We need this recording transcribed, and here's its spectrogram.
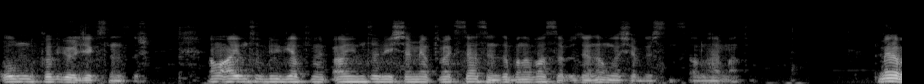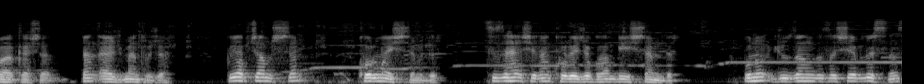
olumlulukları göreceksinizdir. Ama ayrıntılı bilgi yaptırmak, ayrıntılı bir işlem yaptırmak isterseniz de bana WhatsApp üzerinden ulaşabilirsiniz. Allah'a emanet olun. Merhaba arkadaşlar. Ben Ercüment Hoca. Bu yapacağımız işlem koruma işlemidir. Sizi her şeyden koruyacak olan bir işlemdir. Bunu cüzdanınızda taşıyabilirsiniz.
